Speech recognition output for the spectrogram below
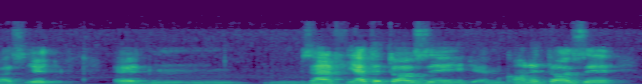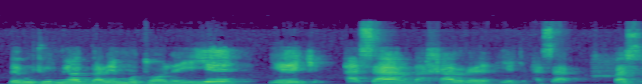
پس یک ظرفیت تازه یک امکان تازه به وجود میاد برای مطالعه یک اثر و خلق یک اثر. پس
